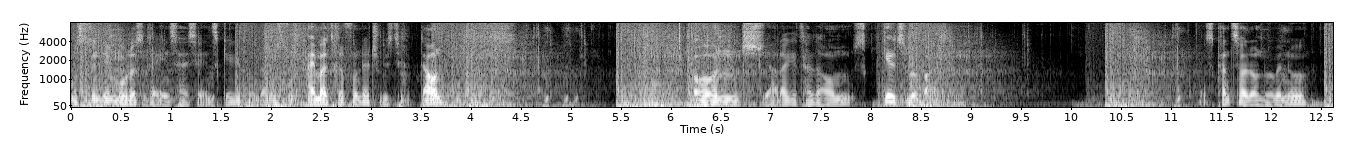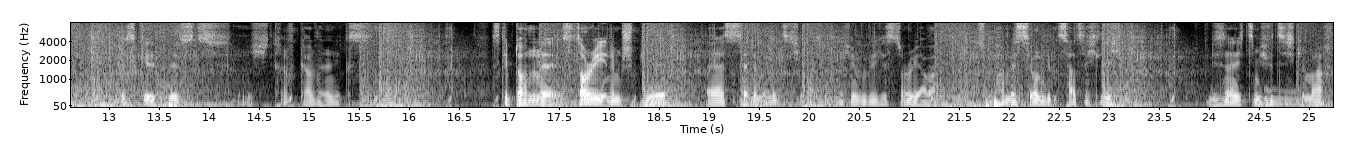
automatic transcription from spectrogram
musst du in dem Modus, und der Ains heißt ja ins Skill und da musst du einmal treffen und der Typ ist direkt down. Und ja, da geht es halt darum, Skill zu beweisen. Das kannst du halt auch nur, wenn du geskillt bist. Und ich treffe gerade wieder nichts. Es gibt auch eine Story in dem Spiel. Äh, man jetzt nicht, also nicht eine wirkliche Story, aber so ein paar Missionen gibt es tatsächlich. Die sind eigentlich ziemlich witzig gemacht.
